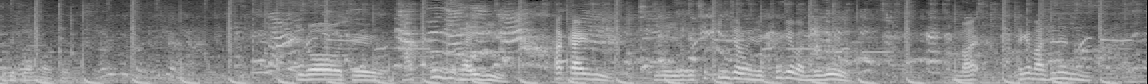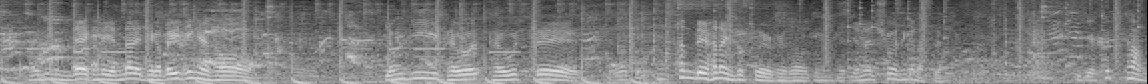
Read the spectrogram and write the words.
되게 좋아하는 것 같아요. 이거 그 닭고기 갈비 닭갈비. 이게 이렇게 치킨처럼 이제 크게 만들고 마, 되게 맛있는 갈비인데 근데 옛날에 제가 베이징에서 연기 배우, 배웠을 때 비슷한 데 하나 있었어요. 그래서 좀 옛날 추억 생각났어요. 이게 흑탕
